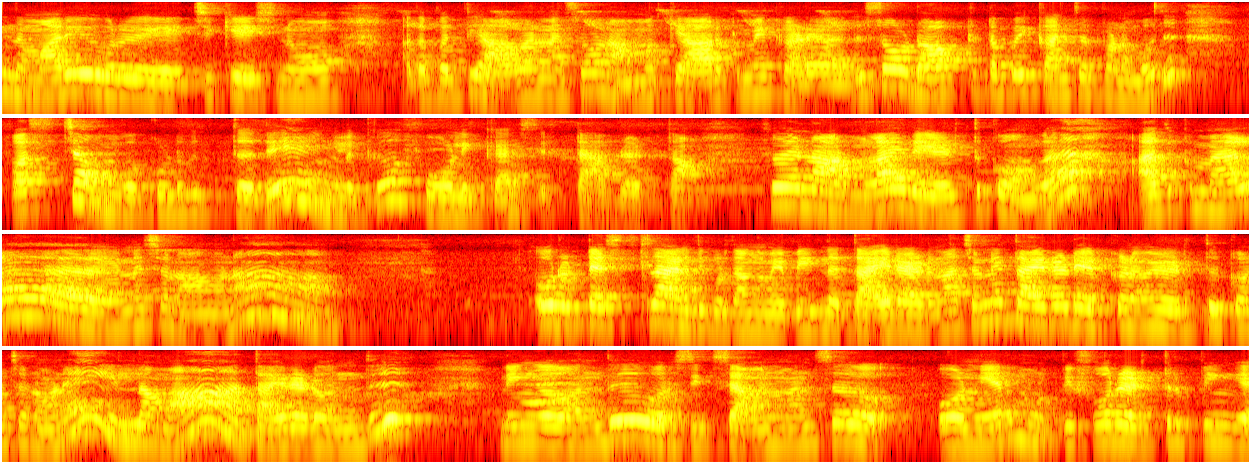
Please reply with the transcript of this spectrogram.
இந்த மாதிரி ஒரு எஜுகேஷனோ அதை பற்றி அவேர்னஸோ நமக்கு யாருக்குமே கிடையாது. ஸோ டாக்டர்கிட்ட போய் கன்சல்ட் பண்ணும்போது ஃபஸ்ட்டு அவங்க கொடுத்ததே எங்களுக்கு ஃபோலிக் ஆசிட் டேப்லெட் தான். ஸோ நார்மலாக இதை எடுத்துக்கோங்க. அதுக்கு மேலே என்ன சொன்னாங்கன்னா ஒரு டெஸ்ட்லாம் எழுதி கொடுத்தாங்க. மேபி இந்த தைராய்டு நான் சொன்னேன் தைராய்டு ஏற்கனவே எடுத்துக்கோன்னு சொன்னோடனே இல்லைம்மா தைராய்டு வந்து நீங்கள் வந்து ஒரு six seven months one year before எடுத்திருப்பீங்க.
